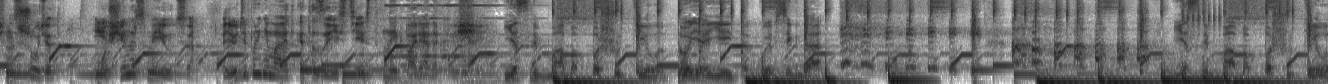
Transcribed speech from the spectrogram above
Женщины шутят, мужчины смеются. Люди принимают это за естественный порядок вещей. Если баба пошутила, то я ей такой всегда. Если баба пошутила,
